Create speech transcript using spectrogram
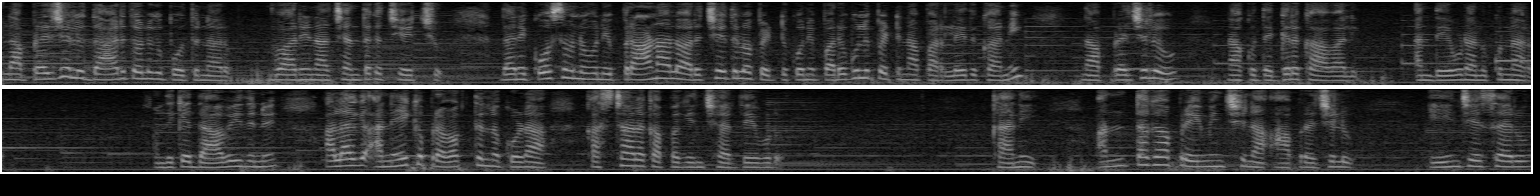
నా ప్రజలు దారి తొలగిపోతున్నారు. వారి నా చెంతకు చేర్చు. దానికోసం నువ్వు నీ ప్రాణాలు అరచేతిలో పెట్టుకొని పరుగులు పెట్టినా పర్లేదు కానీ నా ప్రజలు నాకు దగ్గర కావాలి అని దేవుడు అనుకున్నారు. అందుకే దావీదుని అలాగే అనేక ప్రవక్తలను కూడా కష్టాలకు అప్పగించారు దేవుడు. కానీ అంతగా ప్రేమించిన ఆ ప్రజలు ఏం చేశారు?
